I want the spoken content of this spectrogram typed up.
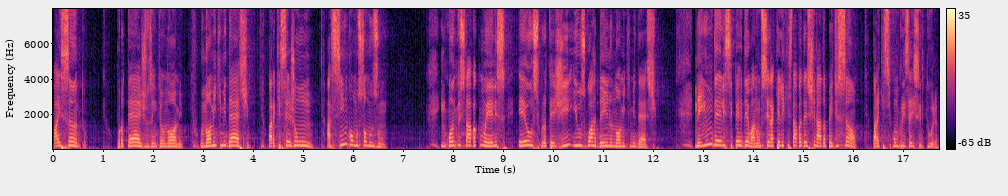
Pai Santo, protege-os em teu nome, o nome que me deste, para que sejam um, assim como somos um. Enquanto estava com eles, eu os protegi e os guardei no nome que me deste. Nenhum deles se perdeu, a não ser aquele que estava destinado à perdição, para que se cumprisse a escritura.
